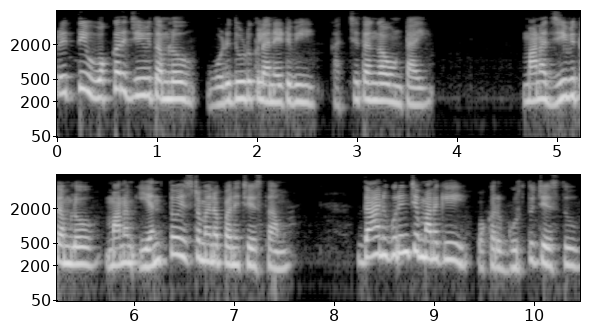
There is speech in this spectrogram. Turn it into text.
ప్రతి ఒక్కరి జీవితంలో ఒడిదుడుకులు అనేటివి ఖచ్చితంగా ఉంటాయి. మన జీవితంలో మనం ఎంతో ఇష్టమైన పని చేస్తాము. దాని గురించి మనకి ఒకరు గుర్తు చేస్తూ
